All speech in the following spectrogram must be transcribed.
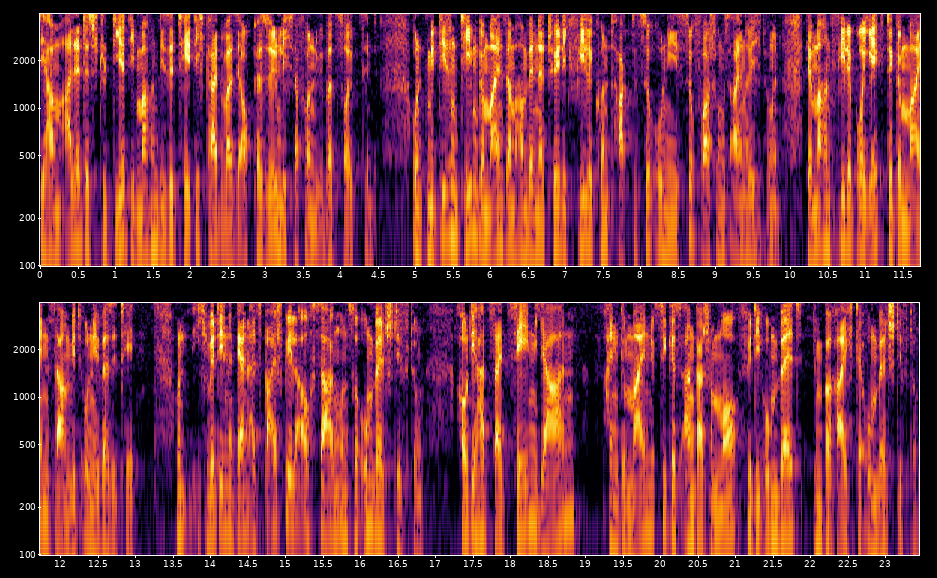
Die haben alle das studiert, die machen diese Tätigkeit, weil sie auch persönlich davon überzeugt sind. Und mit diesem Team gemeinsam haben wir natürlich viele Kontakte zu Unis, zu Forschungseinrichtungen. Wir machen viele Projekte gemeinsam mit Universitäten. Und ich würde Ihnen gern als Beispiel auch sagen, unsere Umweltstiftung. Audi hat seit zehn Jahren ein gemeinnütziges Engagement für die Umwelt im Bereich der Umweltstiftung.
